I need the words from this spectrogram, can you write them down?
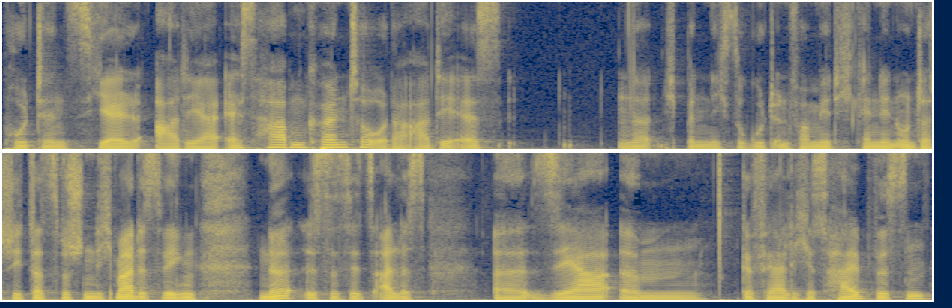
potenziell ADHS haben könnte oder ADS. Ne, ich bin nicht so gut informiert, ich kenne den Unterschied dazwischen nicht mal, deswegen ne, ist das jetzt alles äh, sehr ähm, gefährliches Halbwissen,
